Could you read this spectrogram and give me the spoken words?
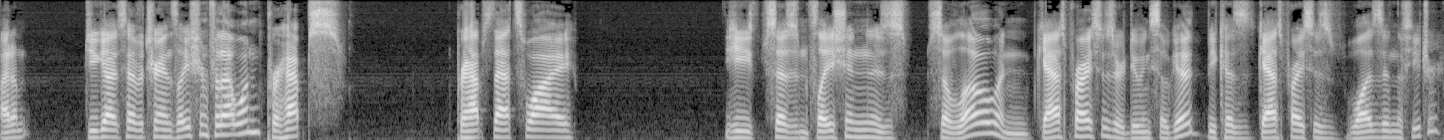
I don't do you guys have a translation for that one? Perhaps perhaps that's why he says inflation is so low and gas prices are doing so good because gas prices was in the future?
